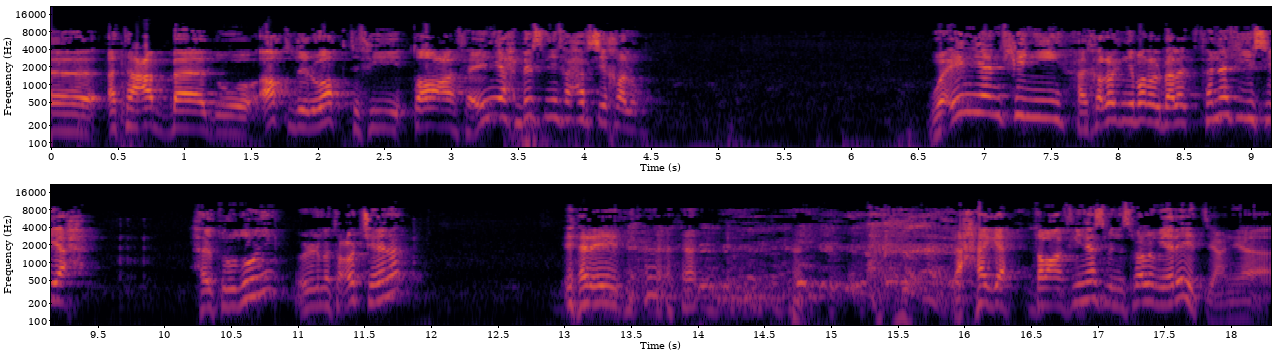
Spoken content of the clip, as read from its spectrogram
وأتعبد وأقضي الوقت في طاعة فإن يحبسني فحبسي خلو وإن ينفني هيخرجني بره البلد فنفي سياحة هيطردوني؟ يقولوا لي ما تقعدش هنا؟ يا ريت. حاجة. طبعا في ناس بالنسبة لهم يا ريت يعني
